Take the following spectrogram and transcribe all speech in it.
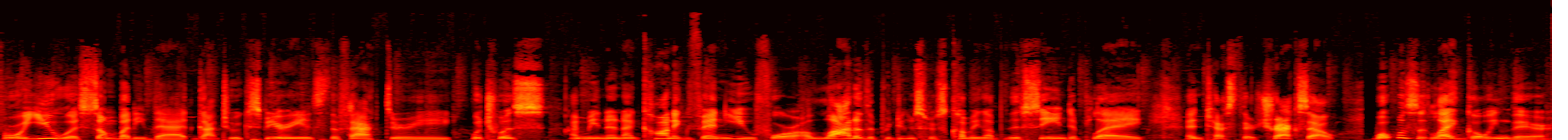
For you, as somebody that got to experience the factory, which was, I mean, an iconic venue for a lot of the producers coming up in the scene to play and test their tracks out, what was it like going there?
